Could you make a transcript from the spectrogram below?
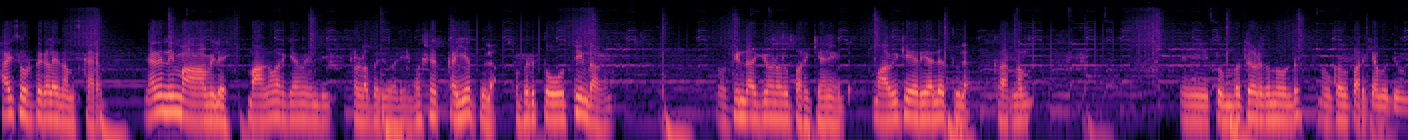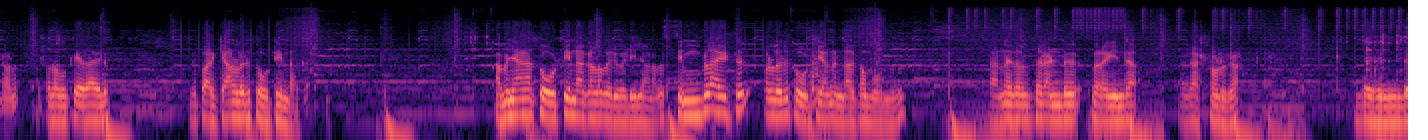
ഹായ് സുഹൃത്തുക്കളെ നമസ്കാരം. ഞാൻ ഇന്ന് മാവിലെ മാങ്ങ പറിക്കാൻ വേണ്ടി ഉള്ള പരിപാടിയാണ്. പക്ഷെ കയ്യെത്തൂല. അപ്പോൾ ഒരു തോട്ടി ഉണ്ടാക്കണം തോട്ടി ഉണ്ടാക്കി വേണം അത് പറിക്കാനായിട്ട്. മാവി കയറിയാൽ എത്തൂല. കാരണം ഈ തുമ്പത്ത് കിടക്കുന്നതുകൊണ്ട് നമുക്കത് പറിക്കാൻ ബുദ്ധിമുട്ടാണ്. അപ്പോൾ നമുക്ക് ഏതായാലും ഇത് പറിക്കാനുള്ളൊരു തോട്ടി ഉണ്ടാക്കാം. അപ്പോൾ ഞാൻ ആ തോട്ടി ഉണ്ടാക്കാനുള്ള പരിപാടിയിലാണ്. അപ്പോൾ സിമ്പിളായിട്ട് ഉള്ളൊരു തോട്ടിയാണ് ഉണ്ടാക്കാൻ പോകുന്നത്. കാരണം ഇതുപോലത്തെ രണ്ട് വിറകിന്റെ കഷ്ണം കൊടുക്കുക ഇതിന്റെ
